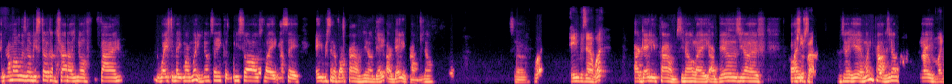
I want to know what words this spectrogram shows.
then I'm always gonna be stuck on trying to, you know, find ways to make more money. You know what I'm saying? Because money solves like I say 80% of our problems, you know, day our daily problems, you know. So what? 80% of what? our daily problems, you know, like our bills, you know, if Money sorts yeah, money problems, you know. Like, Money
